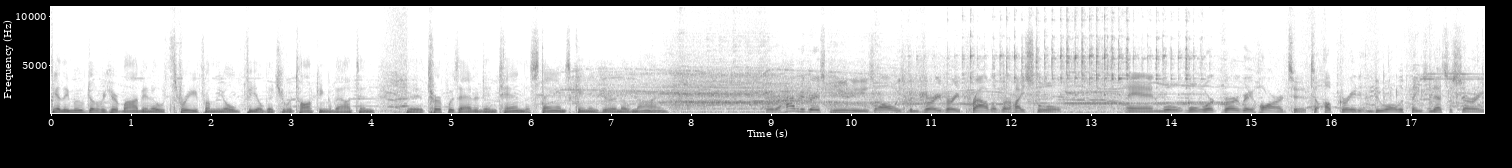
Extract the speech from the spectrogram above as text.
Yeah, they moved over here, Bob, in 03 from the old field that you were talking about, and the turf was added in 10. The stands came in here in 09. Well, the Havre de Grace community has always been very, very proud of their high school and will, will work very, very hard to, to upgrade it and do all the things necessary.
